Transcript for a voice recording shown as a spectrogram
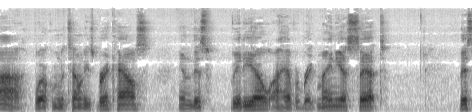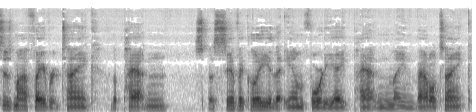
Hi, welcome to Tony's Brick House. In this video I have a Brickmania set. This is my favorite tank, the Patton, specifically the M48 Patton main battle tank.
